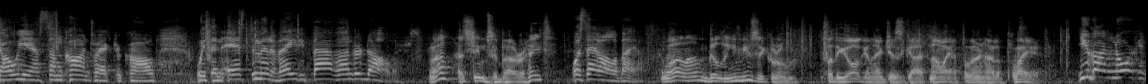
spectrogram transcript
Oh, yeah, some contractor called with an estimate of $8,500. Well, that seems about right. What's that all about? Well, I'm building a music room for the organ I just got. Now I have to learn how to play it. You got an organ?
